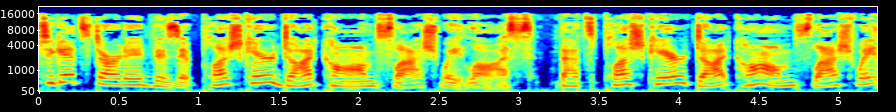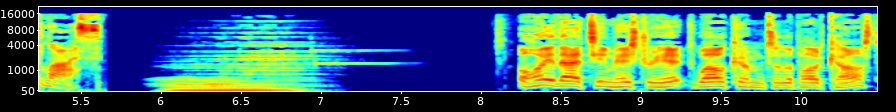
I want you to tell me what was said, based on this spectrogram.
To get started, visit plushcare.com slash weight loss. That's plushcare.com slash weight loss. Ahoy there, Team History Hit. Welcome to the podcast.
